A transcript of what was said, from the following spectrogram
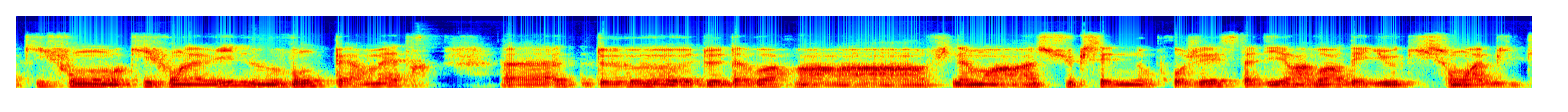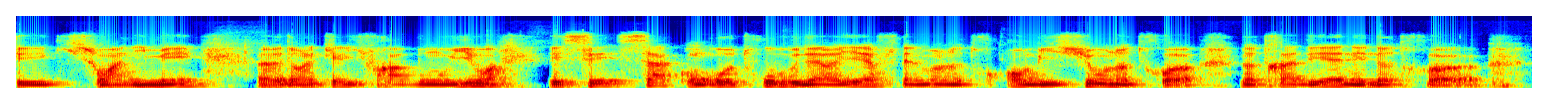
qui font qui font la ville vont permettre de d'avoir un, finalement un succès de nos projets, c'est-à-dire avoir des lieux qui sont habités, qui sont animés, dans lesquels il fera bon vivre. Et c'est ça qu'on retrouve derrière finalement notre ambition, notre notre ADN et notre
